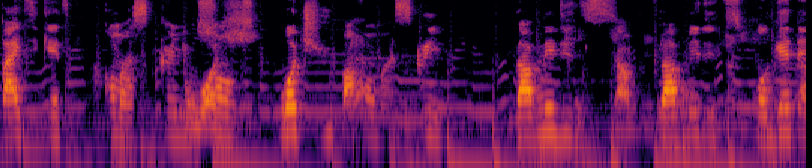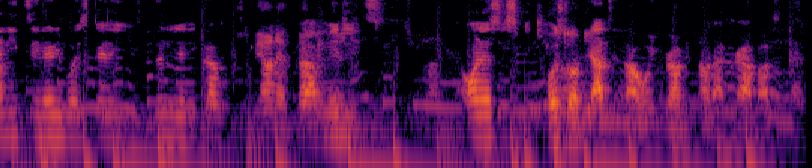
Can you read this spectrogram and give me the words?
buy tickets come and scream your Watch. songs, watch you perform and scream. You have made it. Yeah, You have made it. Forget anything anybody's telling you. You don't need any Grammy. To be honest, You have made it. Honestly speaking, Most of the artists that win Grammys now that cry about it. Like,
